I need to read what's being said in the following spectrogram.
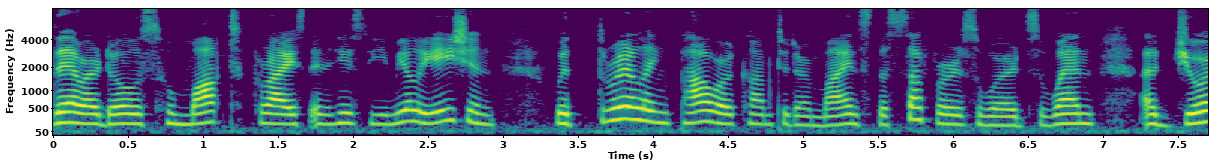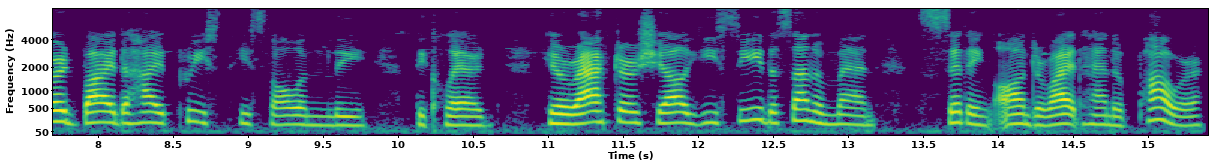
there are those who mocked Christ in his humiliation. With thrilling power come to their minds the sufferer's words when, adjured by the high priest, he solemnly declared, Hereafter shall ye see the Son of Man sitting on the right hand of power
